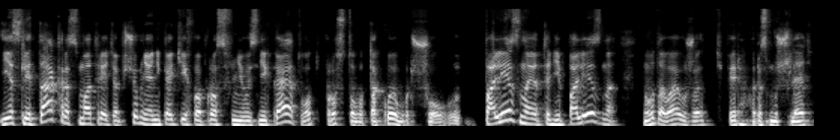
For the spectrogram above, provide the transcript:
Если так рассмотреть, вообще у меня никаких вопросов не возникает. Вот просто вот такое вот шоу. Полезно это, не полезно? Ну, давай уже теперь размышлять.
